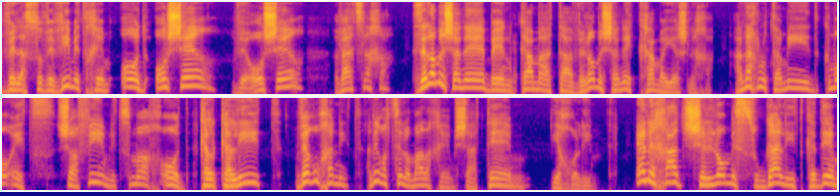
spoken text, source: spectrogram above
ולסובבים אתכם עוד אושר ואושר והצלחה. זה לא משנה בין כמה אתה ולא משנה כמה יש לך. אנחנו תמיד, כמו עץ, שואפים לצמוח עוד, כלכלית ורוחנית. אני רוצה לומר לכם שאתם יכולים. אין אחד שלא מסוגל להתקדם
